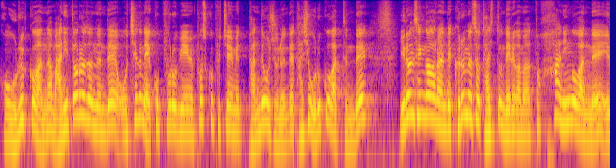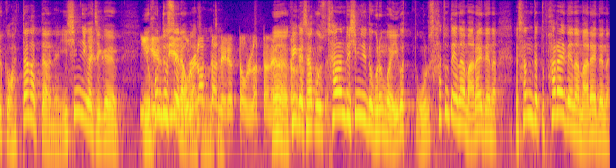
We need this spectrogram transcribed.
어, 오를 것 같나? 많이 떨어졌는데 어, 최근에 에코프로 BM이 포스코 퓨처엠이 반등을 주는데 다시 오를 것 같은데 이런 생각을 하는데 그러면서 다시 또 내려가면 또 하, 아닌 것 같네 이렇게 왔다 갔다 하는 이 심리가 지금 이 혼조세라고 예, 하죠. 올랐다 그죠? 내렸다 올랐다 내렸다. 예, 그러니까 자꾸 사람들 심리도 그런 거예요. 이거 올- 사도 되나 말아야 되나, 사는데 또 팔아야 되나 말아야 되나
